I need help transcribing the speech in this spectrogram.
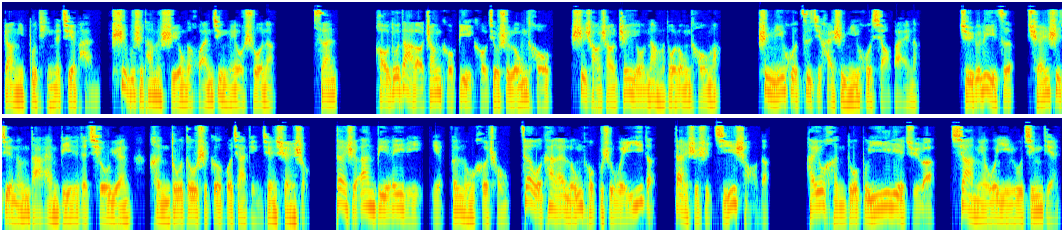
让你不停的接盘，是不是他们使用的环境没有说呢？三，好多大佬张口闭口就是龙头，市场上真有那么多龙头吗？是迷惑自己还是迷惑小白呢？举个例子，全世界能打 NBA 的球员很多都是各国家顶尖选手，但是 NBA 里也分龙和虫，在我看来，龙头不是唯一的，但是是极少的。还有很多不一一列举了。下面我引入经典，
